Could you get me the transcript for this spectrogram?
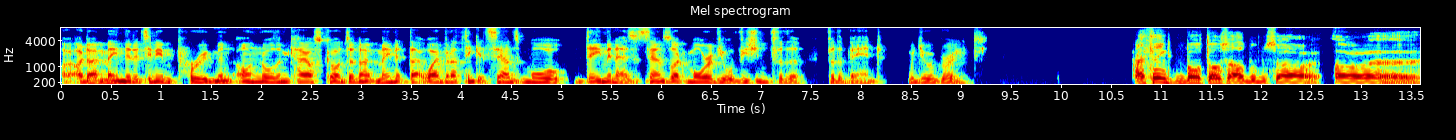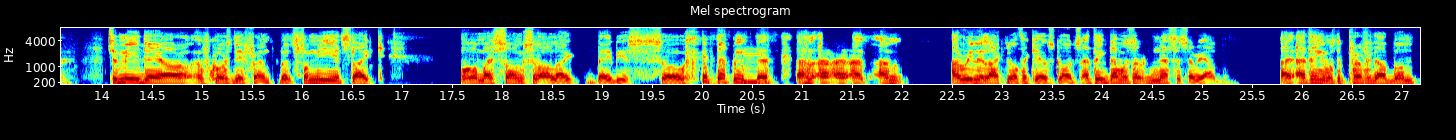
I don't mean that it's an improvement on Northern Chaos Gods. I don't mean it that way, but I think it sounds more Demonaz. It sounds like more of your vision for the for the band. Would you agree? I think both those albums are are uh, to me they are of course different, but for me it's like all of my songs are like babies. So mm. I, I, I, I, really like Northern Chaos Gods. I think that was a necessary album. I, I, think it was the perfect album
